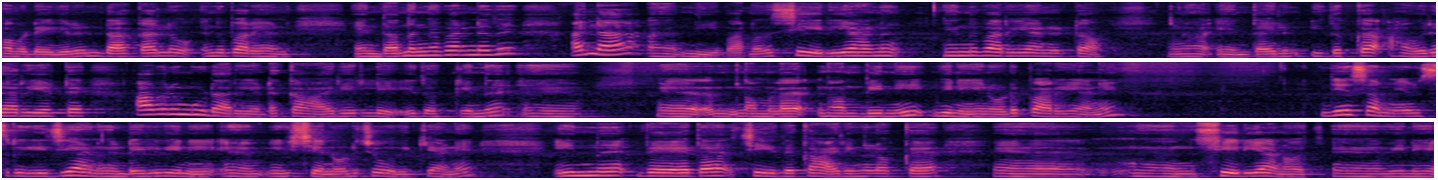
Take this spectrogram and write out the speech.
അവിടെയെങ്കിലും ഉണ്ടാക്കാമല്ലോ എന്ന് പറയാണ്. എന്താ നിങ്ങൾ പറഞ്ഞത്? അല്ല നീ പറഞ്ഞത് ശരിയാണ് എന്ന് പറയാണ് കേട്ടോ എന്തായാലും ഇതൊക്കെ അവരറിയട്ടെ. അവരും കൂടെ അറിയേണ്ട കാര്യമില്ലേ ഇതൊക്കെയെന്ന് നമ്മളെ നന്ദിനി വിനയനോട് പറയുകയാണേ ഇതേ സമയം ശ്രീജയാണെന്നുണ്ടെങ്കിൽ വിനി വിഷയനോട് ചോദിക്കുകയാണ് ഇന്ന് വേദ ചെയ്ത കാര്യങ്ങളൊക്കെ ശരിയാണോ വിനി വിനയ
